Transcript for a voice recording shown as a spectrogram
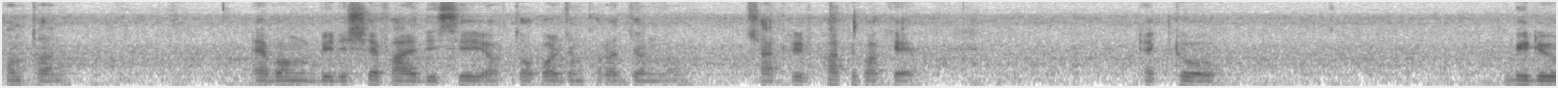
সন্তান এবং বিদেশে পাড়ি দিছি, অর্থ উপার্জন করার জন্য, চাকরির ফাঁকে ফাঁকে একটু ভিডিও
